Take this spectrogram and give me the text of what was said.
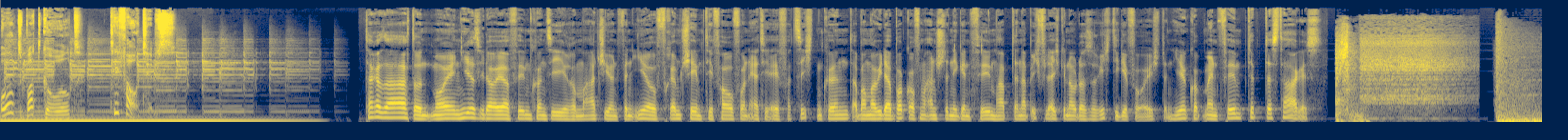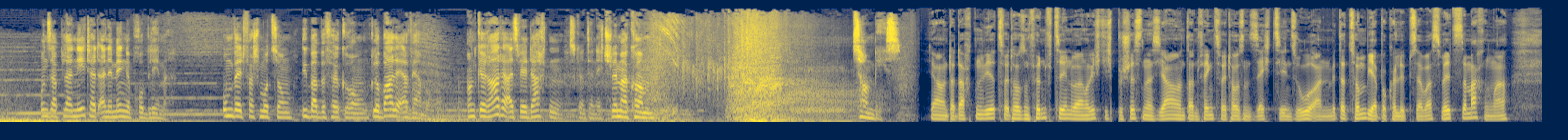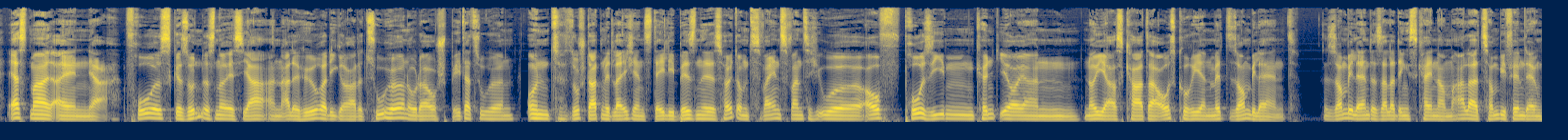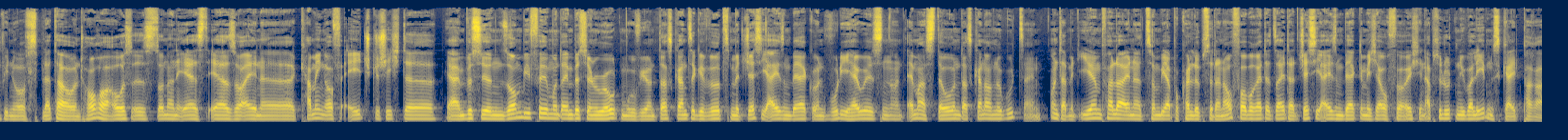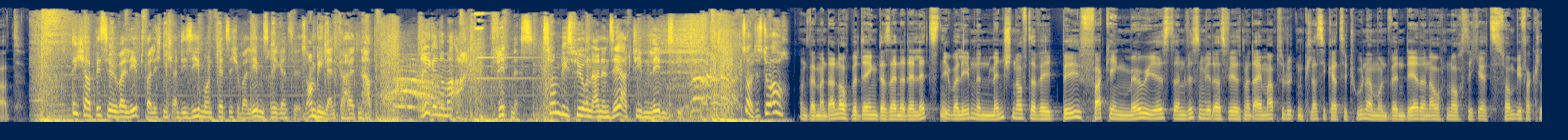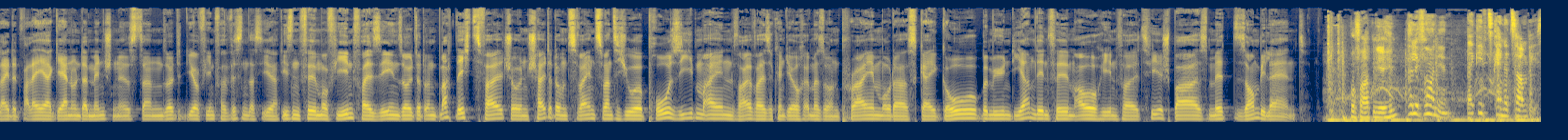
Old Bot Gold TV-Tipps. Tagesagt und moin, hier ist wieder euer Filmkonsigliere Margie und wenn ihr auf Fremdschämen TV von RTL verzichten könnt, aber mal wieder Bock auf einen anständigen Film habt, dann hab ich vielleicht genau das Richtige für euch, denn hier kommt mein Filmtipp des Tages. Unser Planet hat eine Menge Probleme. Umweltverschmutzung, Überbevölkerung, globale Erwärmung. Und gerade als wir dachten, es könnte nicht schlimmer kommen, Zombies. Ja, und da dachten wir, 2015 war ein richtig beschissenes Jahr und dann fängt 2016 so an mit der Zombie-Apokalypse. Was willst du machen, wa? Erstmal ein, ja, frohes, gesundes neues Jahr an alle Hörer, die gerade zuhören oder auch später zuhören. Und so starten wir gleich ins Daily Business. Heute um 22 Uhr auf Pro 7 könnt ihr euren Neujahrskater auskurieren mit Zombieland. Zombieland ist allerdings kein normaler Zombie-Film, der irgendwie nur auf Splatter und Horror aus ist, sondern er ist eher so eine Coming-of-Age-Geschichte, ja, ein bisschen Zombie-Film und ein bisschen Road-Movie und das ganze Gewürz mit Jesse Eisenberg und Woody Harrelson und Emma Stone, das kann auch nur gut sein. Und damit ihr im Falle einer Zombie-Apokalypse dann auch vorbereitet seid, hat Jesse Eisenberg nämlich auch für euch den absoluten Überlebensguide parat. Ich habe bisher überlebt, weil ich mich an die 47 Überlebensregeln für Zombieland gehalten habe. Regel Nummer 8. Fitness. Zombies führen einen sehr aktiven Lebensstil. Solltest du auch. Und wenn man dann noch bedenkt, dass einer der letzten überlebenden Menschen auf der Welt Bill fucking Murray ist, dann wissen wir, dass wir es mit einem absoluten Klassiker zu tun haben. Und wenn der dann auch noch sich als Zombie verkleidet, weil er ja gern unter Menschen ist, dann solltet ihr auf jeden Fall wissen, dass ihr diesen Film auf jeden Fall sehen solltet und macht nichts falsch und schaltet um 22 Uhr pro 7 ein. Wahlweise könnt ihr auch Amazon Prime oder Sky Go bemühen. Die haben den Film auch. Jedenfalls viel Spaß mit Zombieland. Wo fahrten wir hin? Kalifornien. Da gibt's keine Zombies.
